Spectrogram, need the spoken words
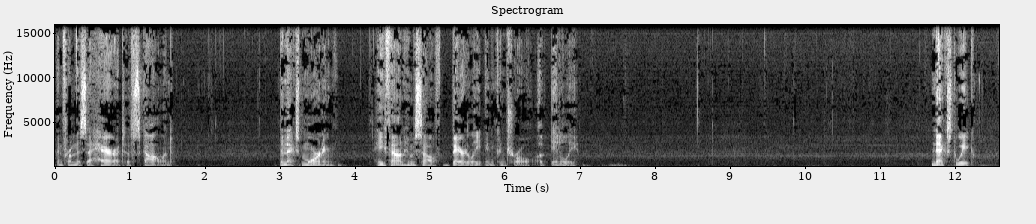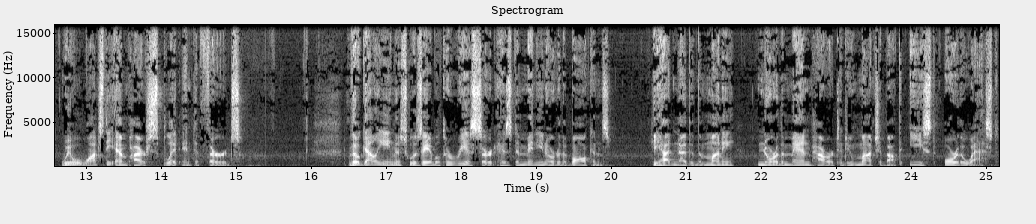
and from the Sahara to Scotland. The next morning, he found himself barely in control of Italy. Next week, we will watch the empire split into thirds. Though Gallienus was able to reassert his dominion over the Balkans, he had neither the money nor the manpower to do much about the East or the West,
